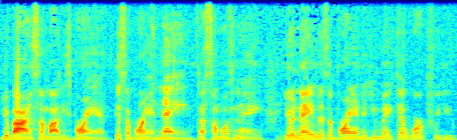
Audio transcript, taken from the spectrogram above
you're buying somebody's brand. It's a brand name. That's someone's name. Your name is a brand and you make that work for you.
